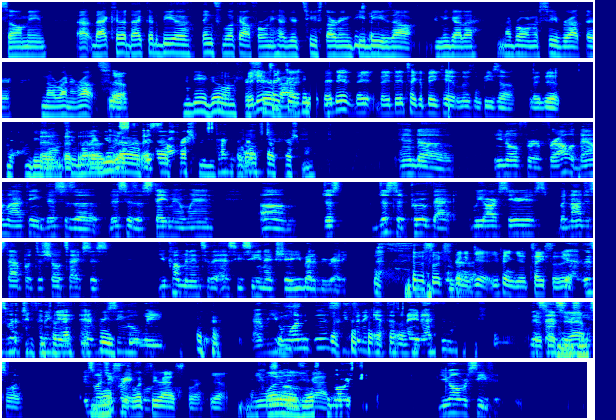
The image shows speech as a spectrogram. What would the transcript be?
So I mean, that, that could that could be a thing to look out for when you have your two starting DBs out and you got a number one receiver out there, you know, running routes. So Yeah. it'd be a good one for They sure. did take but I a they did they they did take a big hit losing Bijan. They did. yeah, Bijan too. that- But they uh, do it's- got a, it's a freshman. Starting to They got a freshman. And uh, you know, for for Alabama, I think this is a this is a statement win. Um, just just to prove that we are serious, but not just that, but to show Texas, you coming into the SEC next year, you better be ready. That's what you're gonna get. You're gonna get a taste of this. Yeah, this. this is what you're gonna get every single week. Every you wanted this, you're gonna get this paid every week. This That's what you SEC asked for. This is what you This is prayed what for. you asked for. Yeah. You Yes, wanted it it, is. you Yes, got You're it. gonna receive it. You're gonna receive it.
